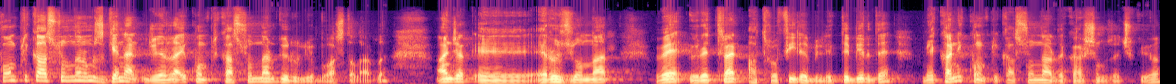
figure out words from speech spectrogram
Komplikasyonlarımız genel cerrahi komplikasyonlar görülüyor bu hastalarda. Ancak e, erozyonlar ve üretral atrofi ile birlikte bir de mekanik komplikasyonlar da karşımıza çıkıyor.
